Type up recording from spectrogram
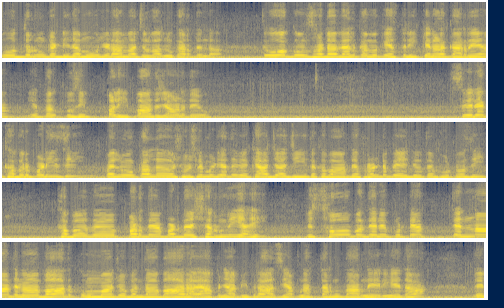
ਉਹ ਉਧਰ ਨੂੰ ਗੱਡੀ ਦਾ ਮੂੰਹ ਜਿਹੜਾ ਹਿਮਾਚਲ ਵੱਲ ਨੂੰ ਕਰ ਦਿੰਦਾ। ਤੇ ਉਹ ਅੱਗੋਂ ਸਾਡਾ ਵੈਲਕਮ ਕਿਸ ਤਰੀਕੇ ਨਾਲ ਕਰ ਰਿਹਾ ਇਹ ਤਾਂ ਤੁਸੀਂ ਭਲੀ ਭਾਂਤ ਜਾਣਦੇ ਹੋ। ਸਵੇਰੇ ਖਬਰ ਪੜੀ ਸੀ, ਪਹਿਲੋਂ ਕੱਲ ਸੋਸ਼ਲ ਮੀਡੀਆ ਤੇ ਵੇਖਿਆ, ਅੱਜ ਅਜੀਤ ਅਖਬਾਰ ਦੇ ਫਰੰਟ ਪੇਜ ਦੇ ਉੱਤੇ ਫੋਟੋ ਸੀ। ਖਬਰ ਪੜਦਿਆਂ ਪੜਦਿਆਂ ਸ਼ਰਮ ਵੀ ਆਈ ਵੀ 100 ਬੰਦੇ ਨੇ ਕੁੱਟਿਆ, ਤਿੰਨਾਂ ਦਿਨਾਂ ਬਾਅਦ ਕੋਮਾ ਚੋਂ ਬੰਦਾ ਬਾਹਰ ਆਇਆ, ਪੰਜਾਬੀ ਭਰਾ ਸੀ ਆਪਣਾ, ਤਰਨਤਾਰਨ ਏਰੀਏ ਦਾ। ਤੇ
